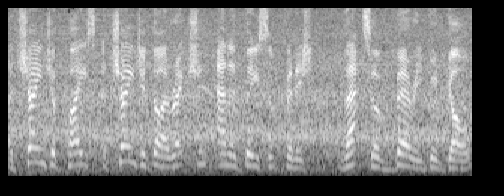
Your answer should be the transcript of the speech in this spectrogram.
A change of pace, a change of direction, and a decent finish. That's a very good goal.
